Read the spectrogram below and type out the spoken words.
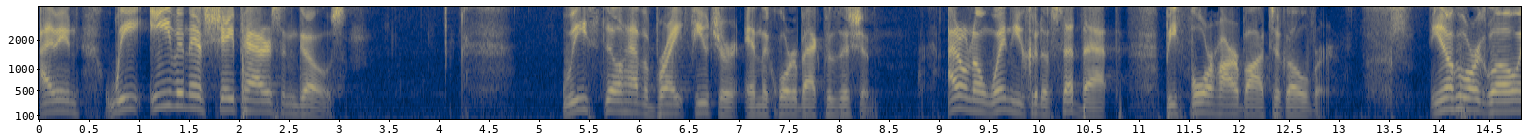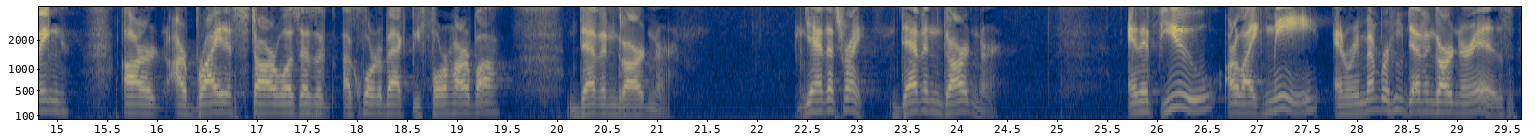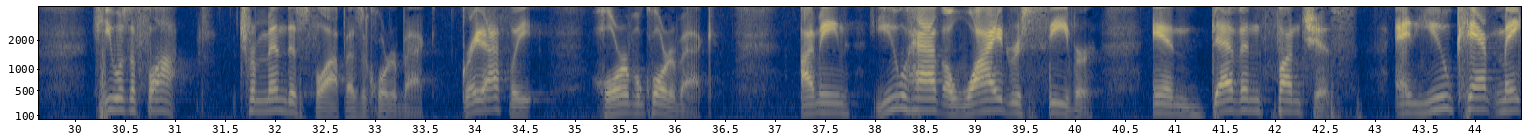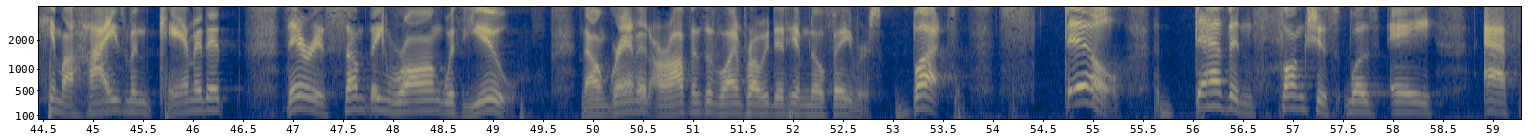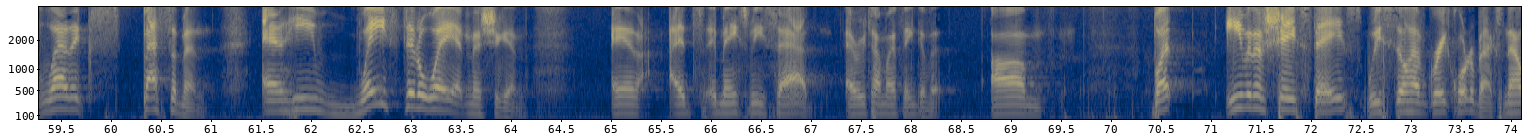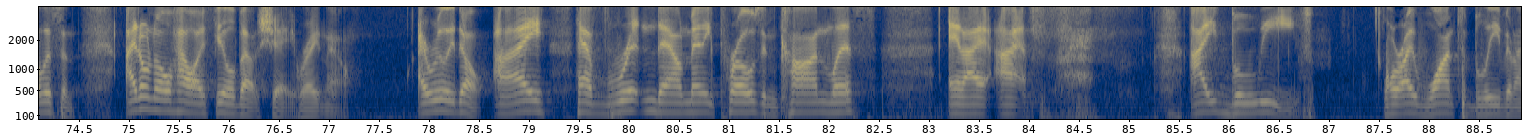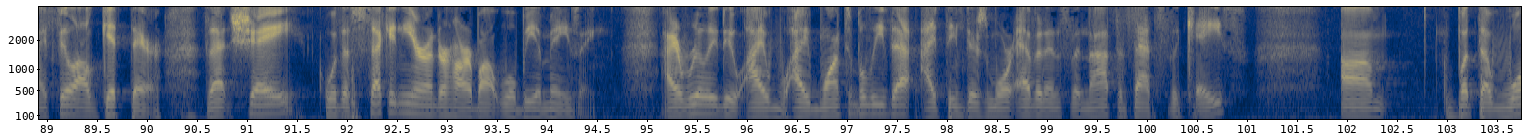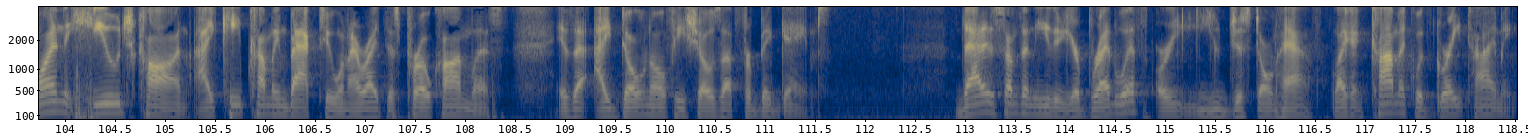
I mean, we even if Shea Patterson goes, we still have a bright future in the quarterback position. I don't know when you could have said that before Harbaugh took over. You know who our glowing, our our brightest star was as a, a quarterback before Harbaugh? Devin Gardner. Yeah, that's right. Devin Gardner. And if you are like me and remember who Devin Gardner is, he was a flop. Tremendous flop as a quarterback. Great athlete, horrible quarterback. I mean, you have a wide receiver in Devin Funchess, and you can't make him a Heisman candidate. There is something wrong with you. Now, granted, our offensive line probably did him no favors, but still, Devin Funchess was a athletic specimen, and he wasted away at Michigan, and it's it makes me sad every time I think of it. Um, but even if Shea stays, we still have great quarterbacks. Now, listen, I don't know how I feel about Shea right now. I really don't. I have written down many pros and con lists, and I, I, I believe, or I want to believe, and I feel I'll get there, that Shea, with a second year under Harbaugh, will be amazing. I really do. I, I want to believe that. I think there's more evidence than not that that's the case. Um, but the one huge con I keep coming back to when I write this pro con list is that I don't know if he shows up for big games. That is something either you're bred with or you just don't have. Like a comic with great timing.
